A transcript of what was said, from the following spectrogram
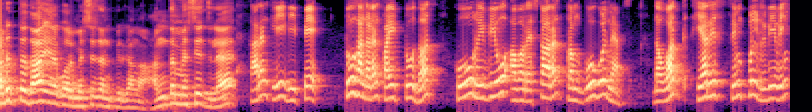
அடுத்ததான் எனக்கு ஒரு மெசேஜ் அனுப்பியிருக்காங்க. அந்த மெசேஜில் review our restaurant from Google Maps. The work here is simple reviewing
